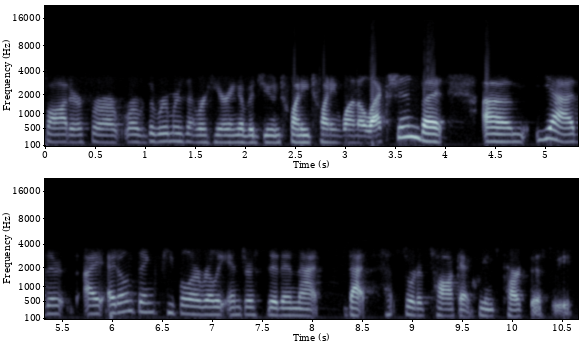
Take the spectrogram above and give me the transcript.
fodder for our, or the rumors that we're hearing of a June 2021 election. But um, yeah, there, I, I don't think people are really interested in that that sort of talk at Queens Park this week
